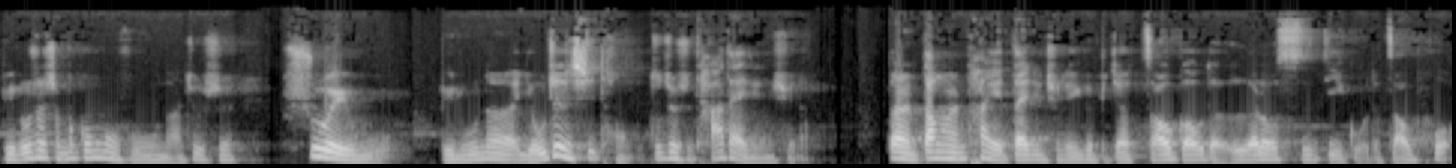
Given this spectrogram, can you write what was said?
比如说什么公共服务呢？就是税务，比如呢邮政系统，这就是他带进去的。当然，当然他也带进去了一个比较糟糕的俄罗斯帝国的糟粕，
